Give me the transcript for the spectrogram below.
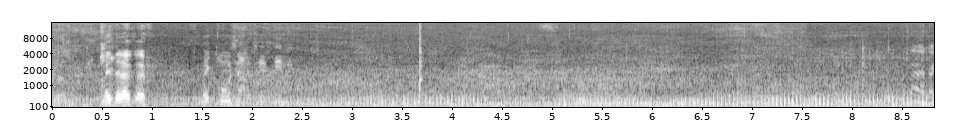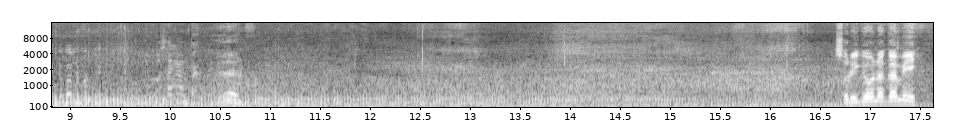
Ayun. May dala ka. May kuda. Nagkaba na mag... Masangan ta. Ayan. Surigao na kami.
